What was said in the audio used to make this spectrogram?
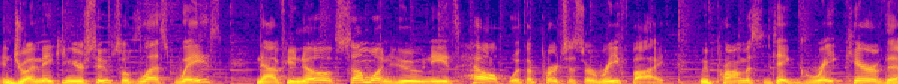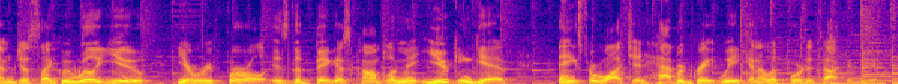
Enjoy making your soups with less waste now, if you know of someone who needs help with a purchase or refi, we promise to take great care of them just like we will you. Your referral is the biggest compliment you can give. Thanks for watching. Have a great week, and I look forward to talking to you.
